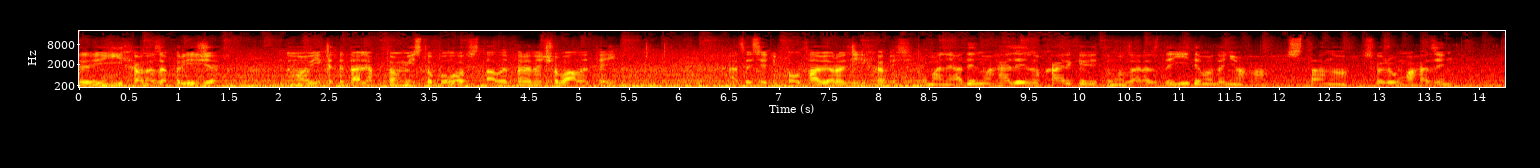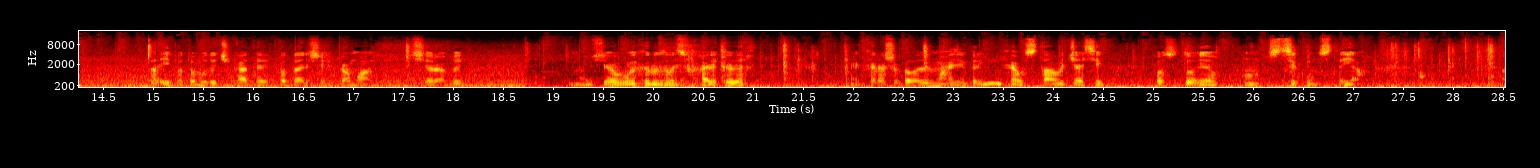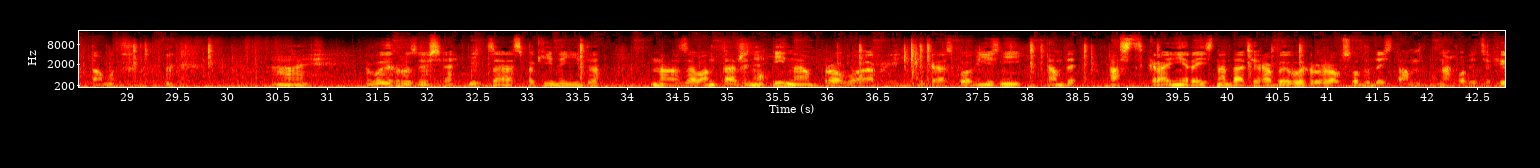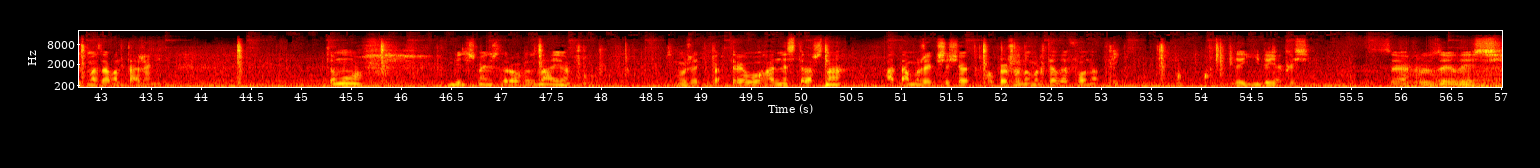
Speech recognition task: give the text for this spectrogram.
е, їхав на Запоріжжя, думав їхати далі, а потім місто було, стали, переночували та й. А це сьогодні в Полтаві роз'їхались. У мене один магазин у Харкові, тому зараз доїдемо до нього, стану, схожу в магазин. Та і потім буду чекати подальших команд, що робити. Ну все, вигрузились в Харкові. Як хорошо, коли один магазин приїхав, став часик, постояв, з секунд стояв. Отам от. Ай, вигрузився зараз спокійно їду на завантаження і на бровари. Якраз по об'їзній, там, де ас- крайній рейс на дафі робив, вигружав соду, десь там знаходиться фірма завантаження. Тому більш-менш дорогу знаю. Уже тепер тривога не страшна. А там уже, якщо що, попрошу номер телефона, та й доїду якось. Загрузились.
